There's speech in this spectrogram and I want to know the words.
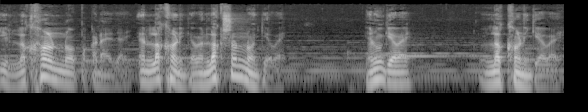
એ લખણ નો પકડાય જાય. એને લખણ કહેવાય લક્ષણ નો કહેવાય. એનું કહેવાય? લખણ કહેવાય.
